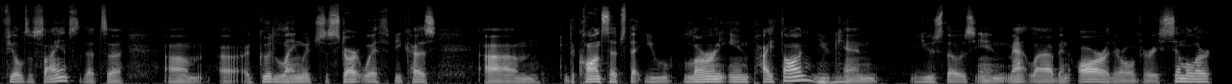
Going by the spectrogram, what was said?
fields of science. That's a, um, a a good language to start with because um, the concepts that you learn in Python, you can use those in MATLAB and R. They're all very similar.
